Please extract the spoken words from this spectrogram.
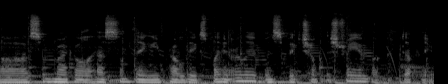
Uh, Super Michael asked something you probably explained earlier, missed a big chunk of the stream, but definitely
